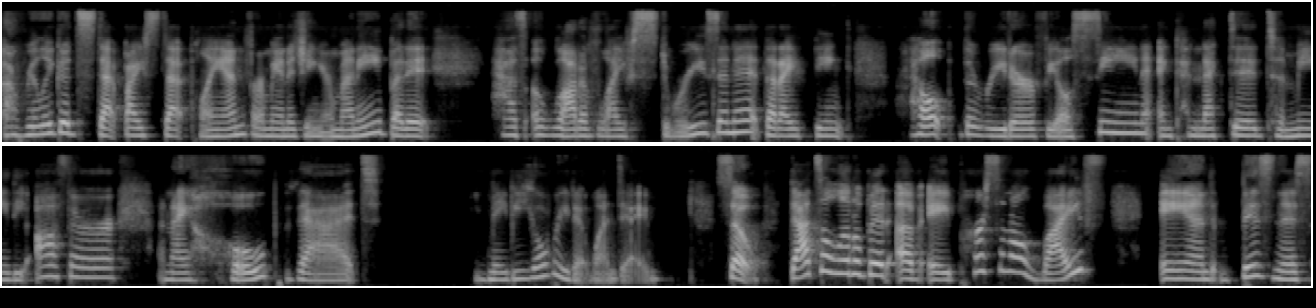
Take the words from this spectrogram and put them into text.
a really good step by step plan for managing your money, but it has a lot of life stories in it that I think help the reader feel seen and connected to me, the author. And I hope that maybe you'll read it one day. So that's a little bit of a personal life and business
